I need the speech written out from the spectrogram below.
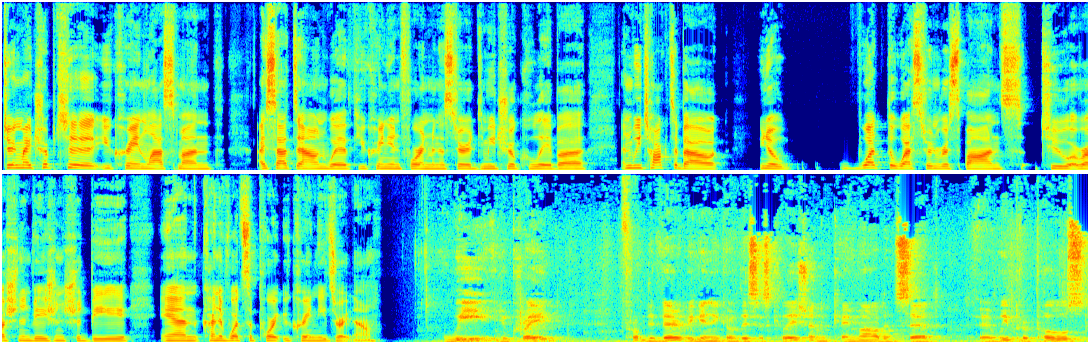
During my trip to Ukraine last month, I sat down with Ukrainian Foreign Minister Dmytro Kuleba, and we talked about, you know, what the Western response to a Russian invasion should be and kind of what support Ukraine needs right now. We, Ukraine, from the very beginning of this escalation, came out and said, uh, we propose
